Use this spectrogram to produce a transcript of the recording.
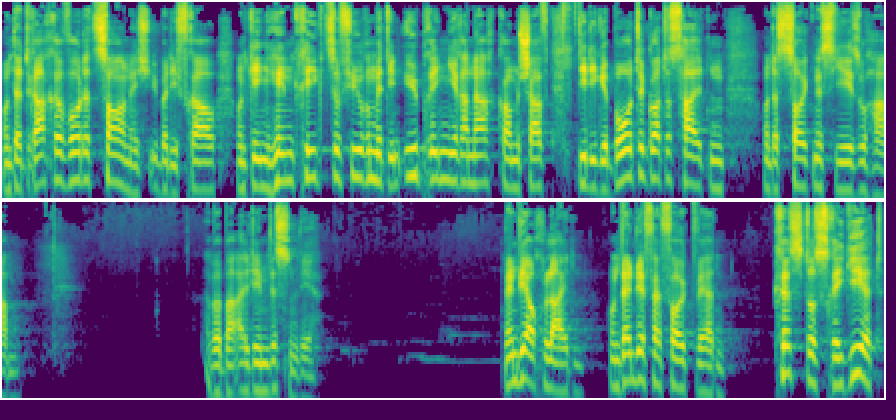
und der Drache wurde zornig über die Frau und ging hin, Krieg zu führen mit den übrigen ihrer Nachkommenschaft, die die Gebote Gottes halten und das Zeugnis Jesu haben. Aber bei all dem wissen wir, wenn wir auch leiden und wenn wir verfolgt werden, Christus regiert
